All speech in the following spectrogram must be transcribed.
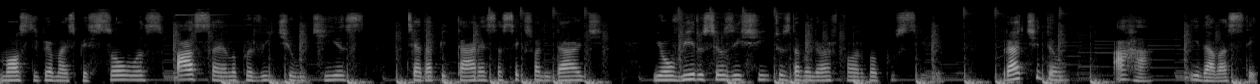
mostre para mais pessoas, faça ela por 21 dias, se adaptar a essa sexualidade e ouvir os seus instintos da melhor forma possível. Gratidão, ahá e namastê.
